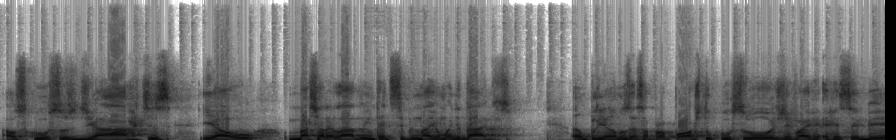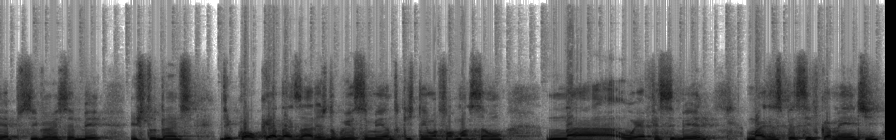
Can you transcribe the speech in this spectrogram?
aos cursos de artes e ao bacharelado interdisciplinar em humanidades. Ampliamos essa proposta, o curso hoje vai receber, é possível receber estudantes de qualquer das áreas do conhecimento que tem uma formação na UFSB, mas especificamente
